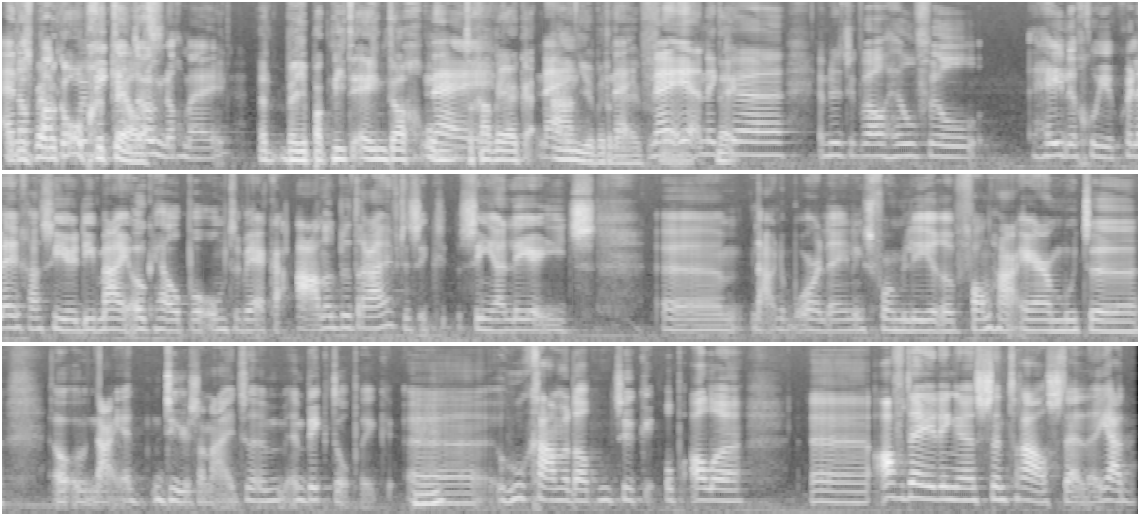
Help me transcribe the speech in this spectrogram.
En is dan pak ik mijn weekend opgeteld. ook nog mee. Je pakt niet één dag om Nee, te gaan werken nee, aan je nee, bedrijf. Nee, Eh, en ik eh, heb natuurlijk wel heel veel hele goede collega's hier die mij ook helpen om te werken aan het bedrijf. Dus ik signaleer iets. Ehm, nou, de beoordelingsformulieren van HR moeten. Oh, nou ja, duurzaamheid, een, een big topic. Mhm. Eh, hoe gaan we dat natuurlijk op alle eh, afdelingen centraal stellen? Ja,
